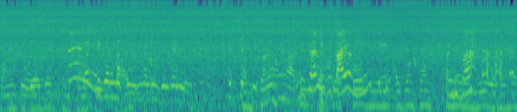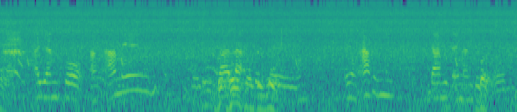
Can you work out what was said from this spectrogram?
fine together, Dapat siguro maligo dyan eh. Minsan, ligo tayo ang init eh. O, diba? Ayan po ang aming gala today. Yung aking gamit ay nandoon.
